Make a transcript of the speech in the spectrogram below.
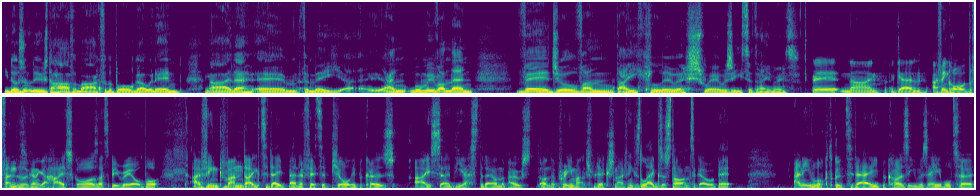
he doesn't lose the half a mark for the ball going in either. Um, For me, Uh, and we'll move on then. Virgil van Dijk Lewis, where was he today, mate? Eh, nine again. I think all the defenders are going to get high scores. Let's be real, but I think Van Dijk today benefited purely because I said yesterday on the post on the pre-match prediction. I think his legs are starting to go a bit, and he looked good today because he was able to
